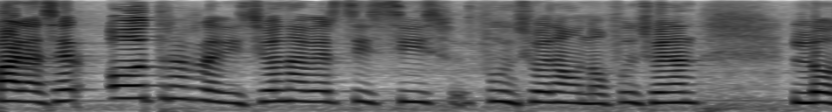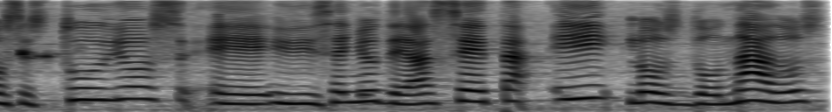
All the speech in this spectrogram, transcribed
para hacer otra revisión a ver si, si funciona o no funcionan los estudios eh, y diseños de AZ y los donados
